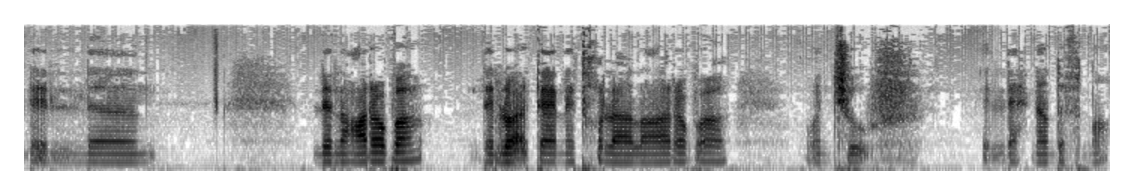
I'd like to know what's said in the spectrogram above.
لل للعربة. دلوقتي هندخل على العربة ونشوف اللي إحنا ضفناه.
